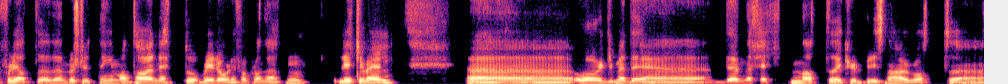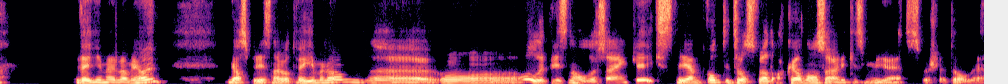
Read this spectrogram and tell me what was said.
fordi at den beslutningen man tar netto blir dårlig for planeten likevel. Og med det, den effekten at kullprisen har gått veggimellom i år, gassprisen har gått veggimellom, og oljeprisen holder seg egentlig ekstremt godt, til tross for at akkurat nå så er det ikke så mye etterspørsel etter olje.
